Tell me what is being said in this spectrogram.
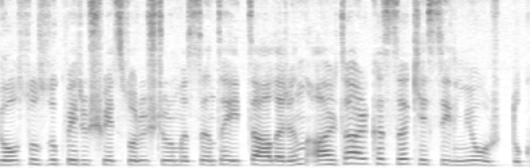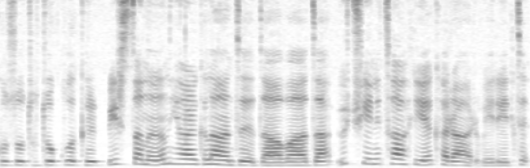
Yolsuzluk ve rüşvet soruşturmasında iddiaların ardı arkası kesilmiyor. 9'u tutuklu 41 sanığın yargılandığı davada 3 yeni tahliye kararı verildi.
